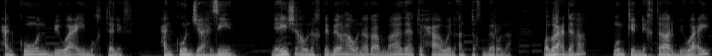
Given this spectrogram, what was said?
حنكون بوعي مختلف. حنكون جاهزين. نعيشها ونختبرها ونرى ماذا تحاول أن تخبرنا. وبعدها ممكن نختار بوعي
